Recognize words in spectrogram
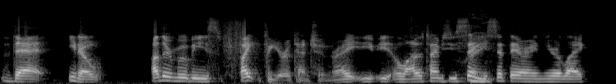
that you know other movies fight for your attention right? You, a lot of times you say you sit there and you're like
